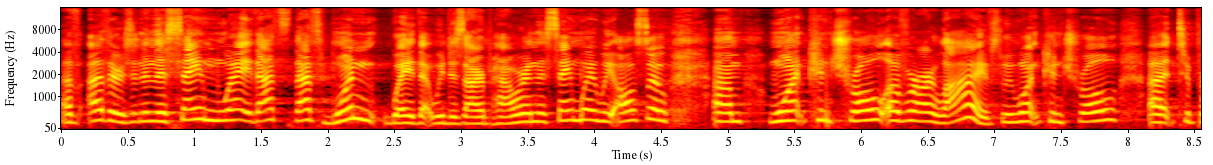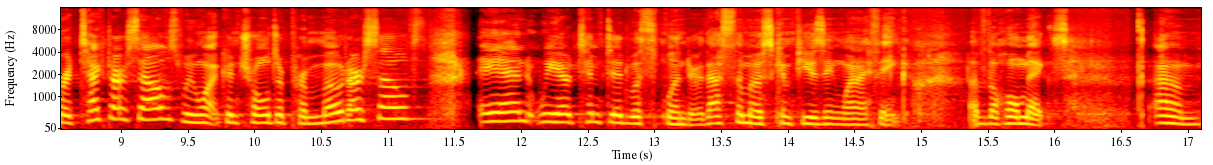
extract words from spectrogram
of others. And in the same way, that's, that's one way that we desire power. In the same way, we also um, want control over our lives. We want control uh, to protect ourselves. We want control to promote ourselves. And we are tempted with splendor. That's the most confusing one, I think, of the whole mix. Um,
